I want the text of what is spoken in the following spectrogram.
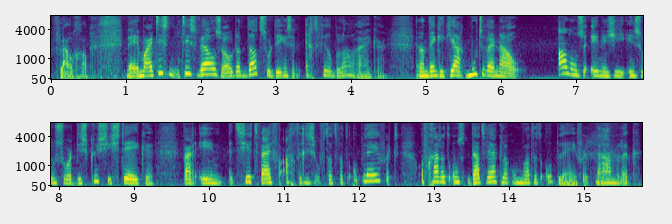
Flauw grap. Nee, maar het is, het is wel zo dat dat soort dingen zijn echt veel belangrijker. En dan denk ik, ja, moeten wij nou al onze energie in zo'n soort discussie steken... waarin het zeer twijfelachtig is of dat wat oplevert? Of gaat het ons daadwerkelijk om wat het oplevert? Namelijk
